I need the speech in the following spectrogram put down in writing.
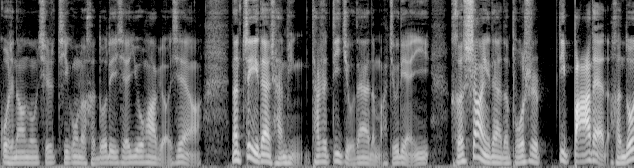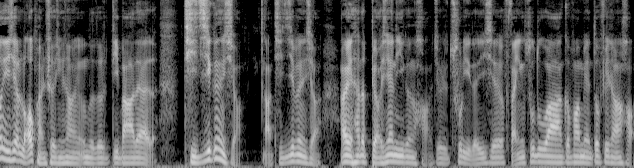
过程当中，其实提供了很多的一些优化表现啊。那这一代产品它是第九代的嘛，九点一和上一代的博士第八代的很多一些老款车型上用的都是第八代的，体积更小啊，体积更小，而且它的表现力更好，就是处理的一些反应速度啊，各方面都非常好。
